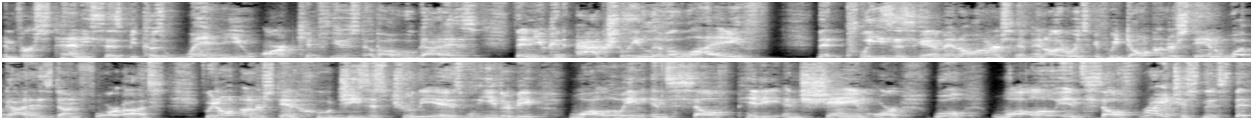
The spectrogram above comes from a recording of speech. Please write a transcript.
in verse 10. He says, because when you aren't confused about who God is, then you can actually live a life that pleases him and honors him. In other words, if we don't understand what God has done for us, if we don't understand who Jesus truly is, we'll either be wallowing in self pity and shame or we'll wallow in self righteousness. That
